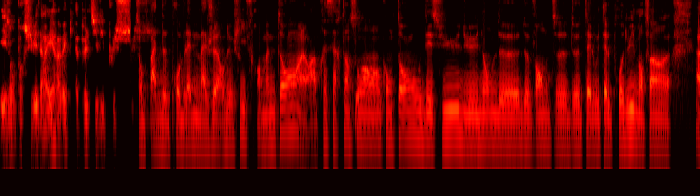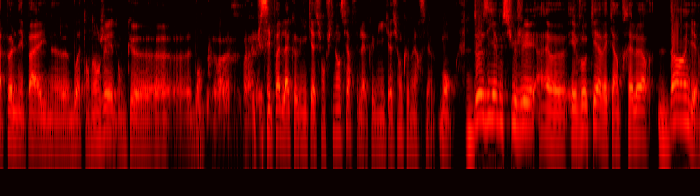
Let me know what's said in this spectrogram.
et ils ont poursuivi derrière avec Apple TV+. Ils n'ont pas de problème majeur de chiffres en même temps. Alors après, certains sont contents ou déçus du nombre de, ventes de tel ou tel produit, mais enfin, Apple n'est pas une boîte en danger, donc donc voilà. c'est pas de la communication financière, c'est de la communication commerciale. Bon. Deuxième sujet euh, évoqué avec un trailer dingue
